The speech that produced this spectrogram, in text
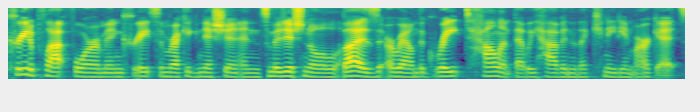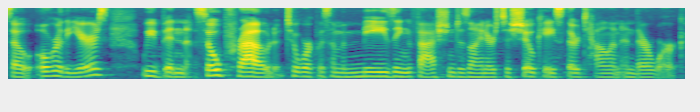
create a platform and create some recognition and some additional buzz around the great talent that we have in the Canadian market. So, over the years, we've been so proud to work with some amazing fashion designers to showcase their talent and their work.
